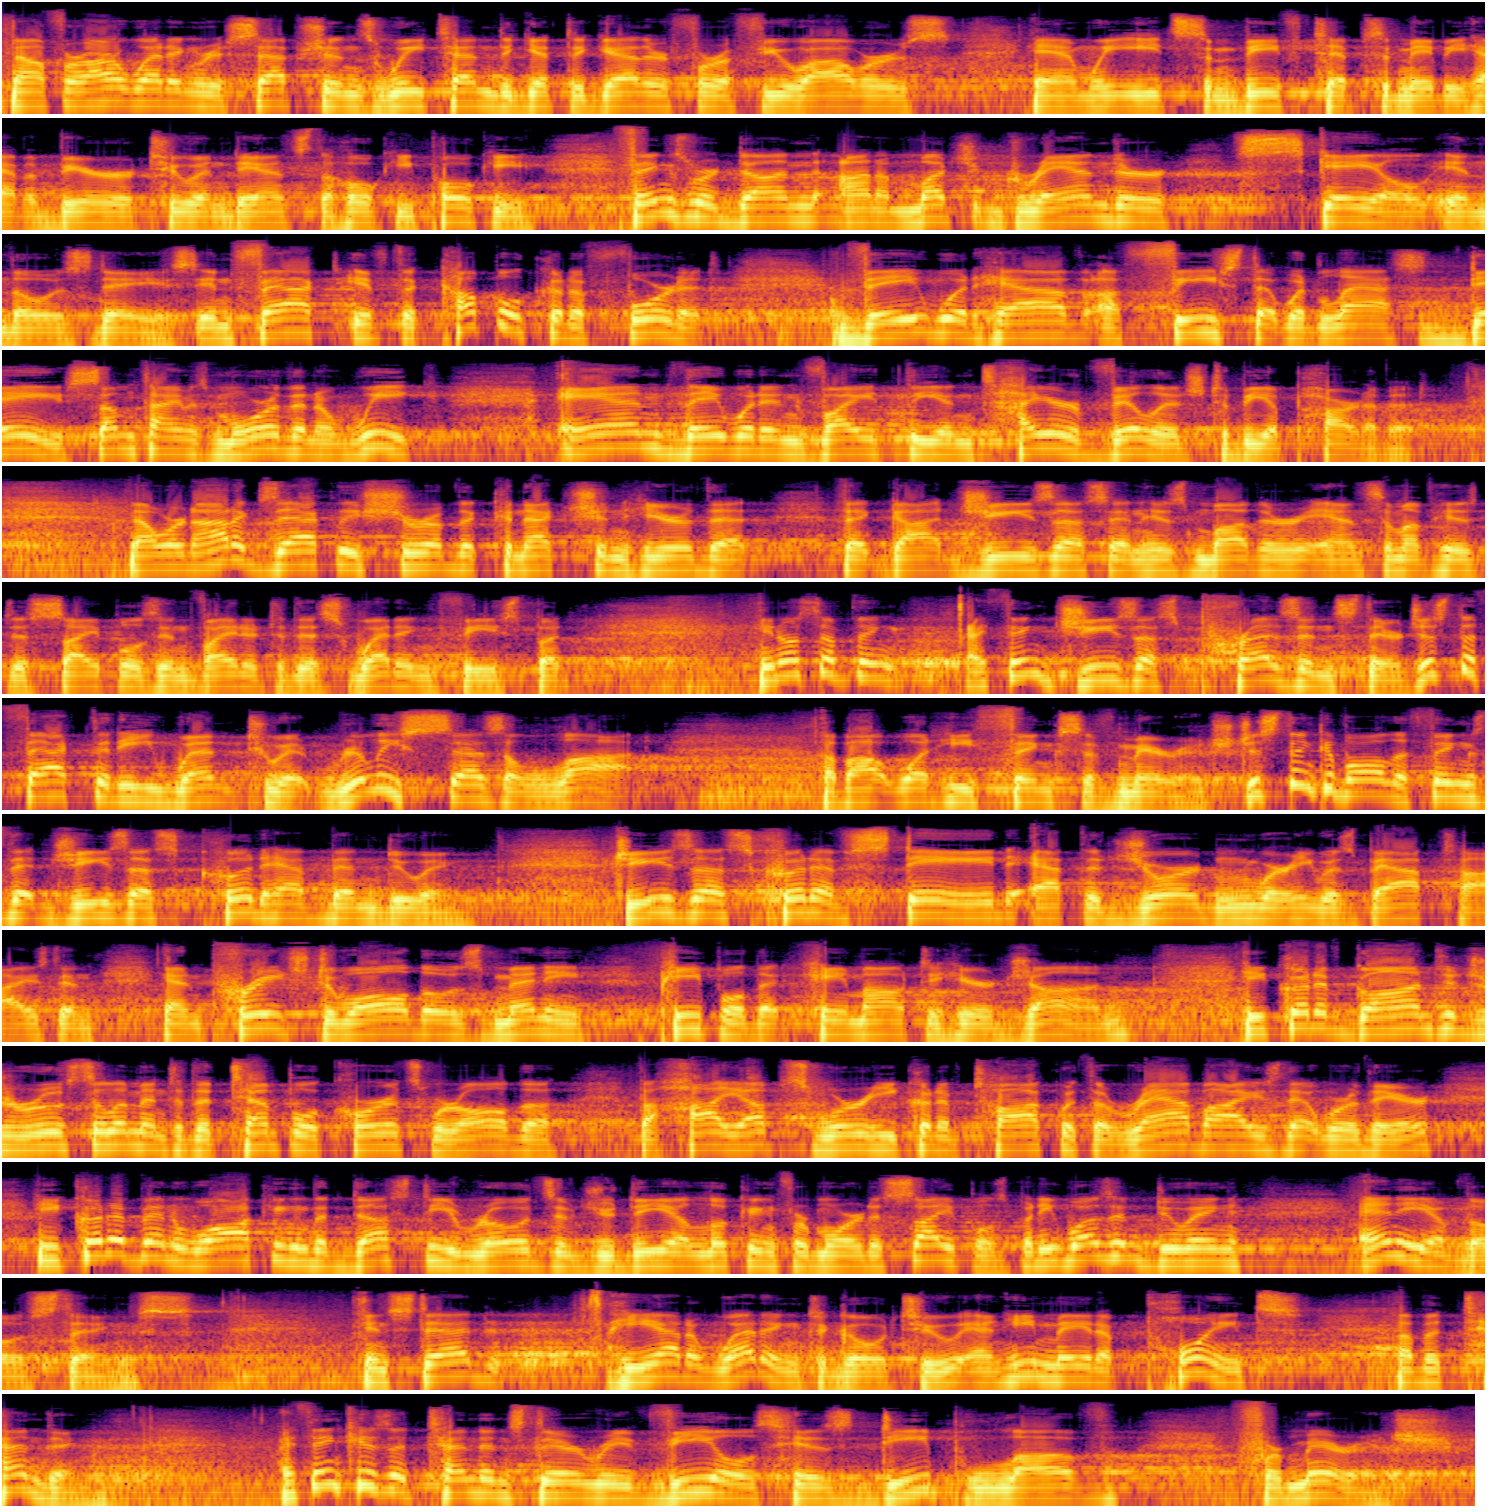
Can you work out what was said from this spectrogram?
Now, for our wedding receptions, we tend to get together for a few hours and we eat some beef tips and maybe have a beer or two and dance the hokey pokey. Things were done on a much grander scale in those days. In fact, if the couple could afford it, they would have a feast that would last days, sometimes more than a week, and they would invite the entire village to be a part of it. Now, we're not exactly sure of the connection here that, that got Jesus and his mother and some of his disciples invited to this wedding feast, but but you know something? I think Jesus' presence there, just the fact that he went to it, really says a lot about what he thinks of marriage. Just think of all the things that Jesus could have been doing. Jesus could have stayed at the Jordan where he was baptized and, and preached to all those many people that came out to hear John. He could have gone to Jerusalem and to the temple courts where all the, the high ups were. He could have talked with the rabbis that were there. He could have been walking the dusty roads of Judea looking for more disciples, but he wasn't doing any of those things. Instead, he had a wedding to go to, and he made a point of attending. I think his attendance there reveals his deep love for marriage.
